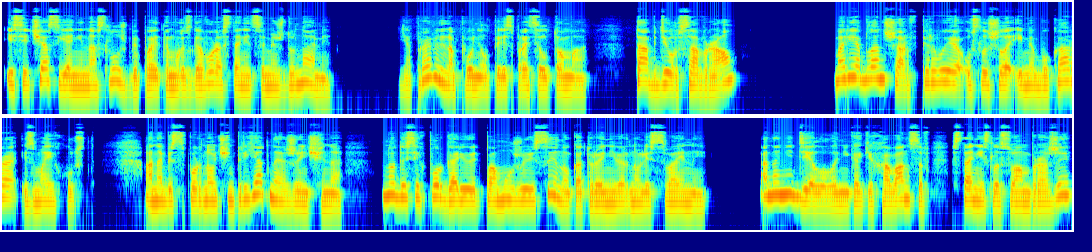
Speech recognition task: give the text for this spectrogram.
И сейчас я не на службе, поэтому разговор останется между нами». «Я правильно понял?» — переспросил Тома. «Табдюр соврал?» Мария Бланшар впервые услышала имя Букара из моих уст. Она бесспорно очень приятная женщина, но до сих пор горюет по мужу и сыну, которые не вернулись с войны. Она не делала никаких авансов Станисласу Амбражи,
